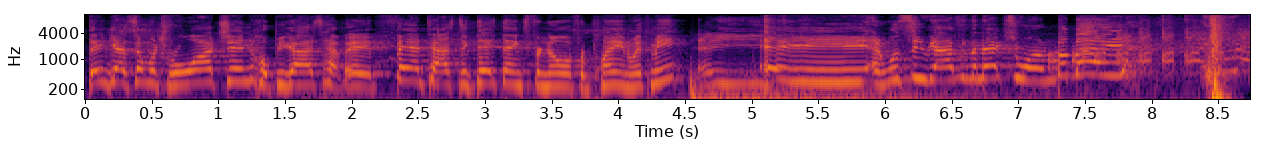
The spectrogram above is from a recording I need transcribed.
Thank you guys so much for watching. Hope you guys have a fantastic day. Thanks for Noah for playing with me. Hey. Hey, and we'll see you guys in the next one. Bye-bye.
